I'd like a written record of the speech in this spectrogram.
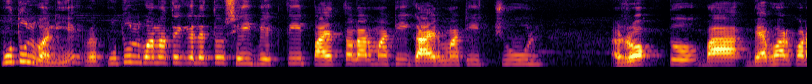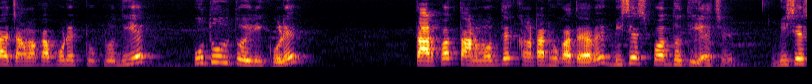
পুতুল বানিয়ে, এবার পুতুল বানাতে গেলে তো সেই ব্যক্তির পায়ের তলার মাটি, গায়ের মাটি, চুল রক্ত বা ব্যবহার করা জামা কাপড়ের টুকরো দিয়ে পুতুল তৈরি করে তারপর তার মধ্যে কাঁটা ঢোকাতে হবে। বিশেষ পদ্ধতি আছে, বিশেষ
